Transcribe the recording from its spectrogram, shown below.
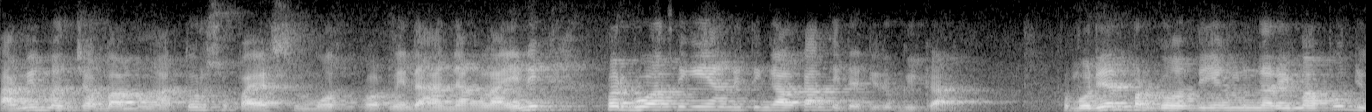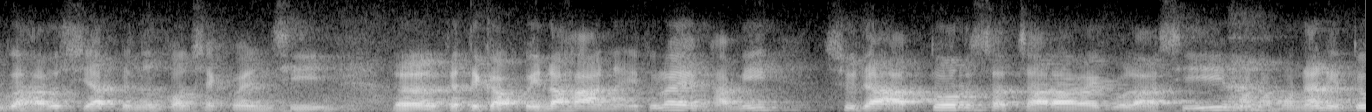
kami mencoba mengatur supaya smooth perpindahan yang lain ini perguruan tinggi yang ditinggalkan tidak dirugikan. Kemudian perguruan tinggi yang menerima pun juga harus siap dengan konsekuensi e, ketika pindahan. Nah, itulah yang kami sudah atur secara regulasi. Mudah-mudahan itu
